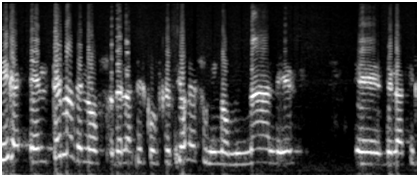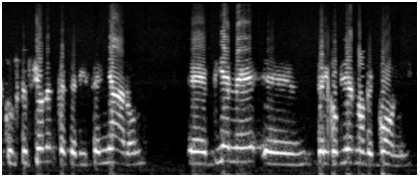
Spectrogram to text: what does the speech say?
Mire, el tema de, los, de las circunscripciones uninominales, eh, de las circunscripciones que se diseñaron, eh, viene eh, del gobierno de Goni.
